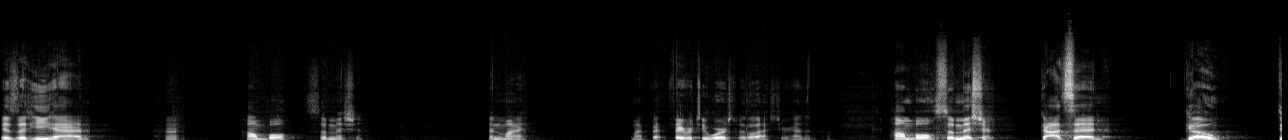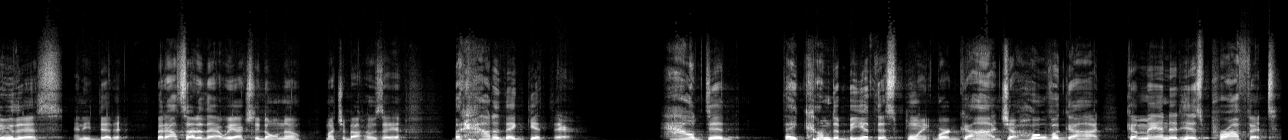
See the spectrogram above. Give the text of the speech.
is that he had huh, humble submission. It's been my, my favorite two words for the last year, hasn't it, Phil? Humble submission. God said, Go, do this, and he did it. But outside of that, we actually don't know much about Hosea. But how did they get there? How did they come to be at this point where God, Jehovah God, commanded his prophet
